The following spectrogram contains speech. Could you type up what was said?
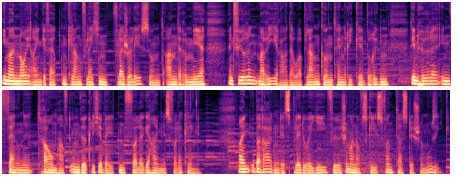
immer neu eingefärbten Klangflächen, Flageolets und anderem mehr entführen Marie Radauer-Planck und Henrike Brüggen den Hörer in ferne, traumhaft unwirkliche Welten voller geheimnisvoller Klänge. Ein überragendes Plädoyer für Schimanowskis fantastische Musik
